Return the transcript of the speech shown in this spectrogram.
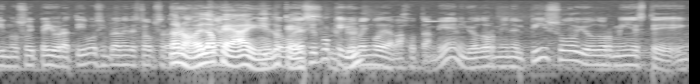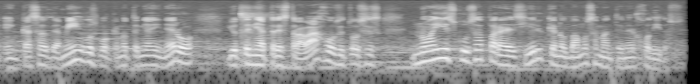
y no soy peyorativo, simplemente estoy observando. No, no, es lo que hay. Y es te lo voy que a decir porque yo vengo de abajo también. Yo dormí en el piso, yo dormí este, en, casas de amigos porque no tenía dinero. Yo tenía tres trabajos. Entonces, no hay excusa para decir que nos vamos a mantener jodidos.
